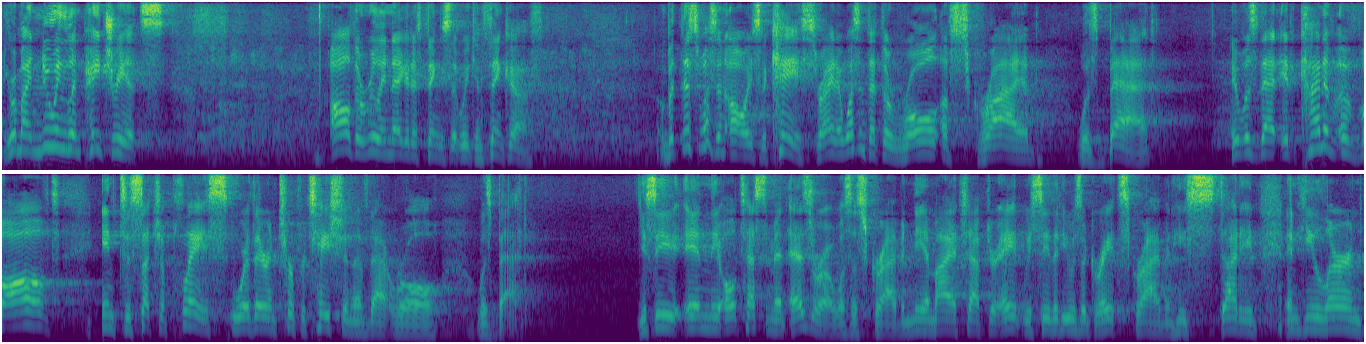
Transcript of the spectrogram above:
You're my New England Patriots. All the really negative things that we can think of. But this wasn't always the case, right? It wasn't that the role of scribe was bad. It was that it kind of evolved into such a place where their interpretation of that role was bad. You see, in the Old Testament, Ezra was a scribe. In Nehemiah chapter 8, we see that he was a great scribe and he studied and he learned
